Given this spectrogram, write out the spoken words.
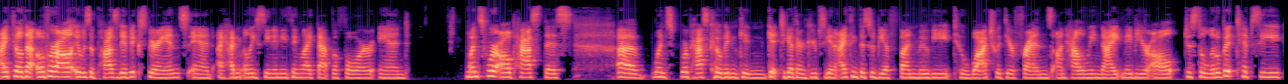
I feel that overall it was a positive experience and I hadn't really seen anything like that before. And once we're all past this, uh, once we're past COVID and can get together in groups again, I think this would be a fun movie to watch with your friends on Halloween night. Maybe you're all just a little bit tipsy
